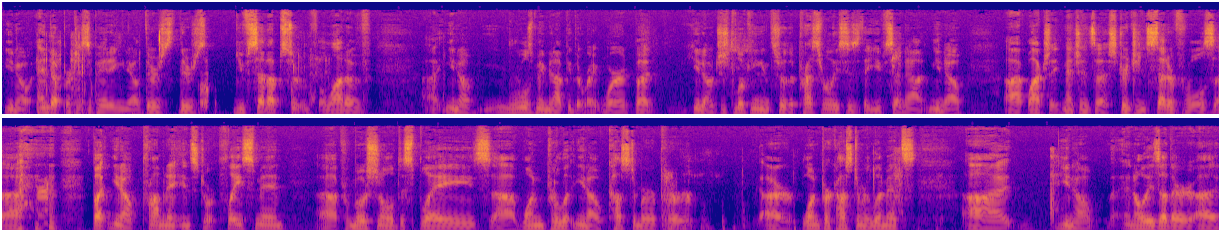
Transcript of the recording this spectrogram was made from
you know, end up participating, you know, there's, there's, you've set up sort of a lot of, uh, you know, rules maybe not be the right word, but, you know, just looking at sort of the press releases that you've sent out, you know, uh, well, actually, mentions a stringent set of rules, uh, but, you know, prominent in-store placement, uh, promotional displays, uh, one per, you know, customer per, or one per customer limits, uh, you know, and all these other, uh,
